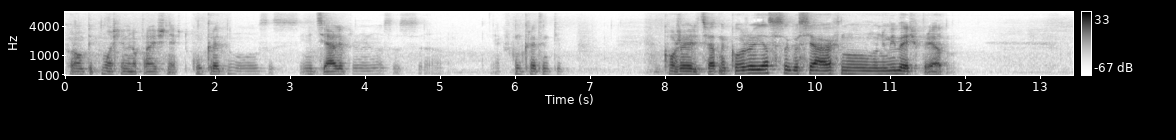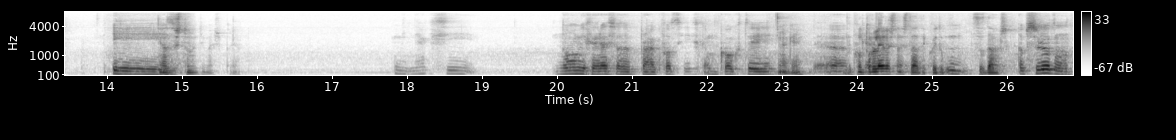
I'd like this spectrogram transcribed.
хора ме питат, можеш ли ми направиш нещо конкретно с инициали, примерно, с а, някакъв конкретен тип кожа или цвят на кожа и аз се съгласявах, но, но не ми беше приятно. И... А защо не ти беше приятно? Ми някакси... Много ми харесва да правя каквото си искам, колкото и... Okay. А, да контролираш нещата, които създаваш. Абсолютно.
